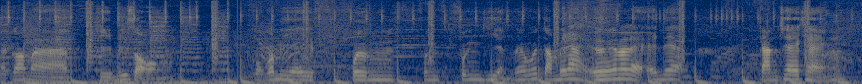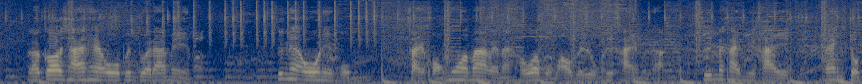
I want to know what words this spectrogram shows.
แล้วก็มาทีมที่สองผมก็มีไอ้ฟึงฟึงฟึงเหยียนไม่ว่าจำไม่ได้ เออนั่นแหละไอ้นี่การแช่แข็ง แล้วก็ใช้แทโอเป็นตัวดาเมจ ซึ่งแทโอเนี่ยผมใส่ของมั่วมากเลยนะ เพราะว่าผมเอาไปลงที่ใครหมดแล้ว ซึ่งถ้าใครมีใครแม่งจบ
